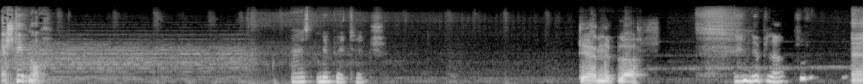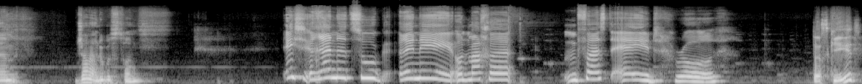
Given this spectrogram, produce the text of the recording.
er steht noch. Er heißt Nippeltitch. Der Nippler. Nippler. Ähm, Jana, du bist dran. Ich renne zu René und mache First Aid Roll. Das geht?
